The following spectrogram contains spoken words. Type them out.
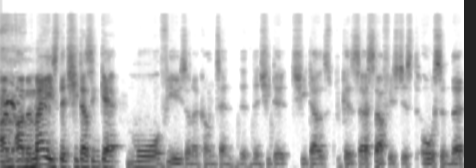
I'm, I'm amazed that she doesn't get more views on her content than, than she did she does because her stuff is just awesome the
